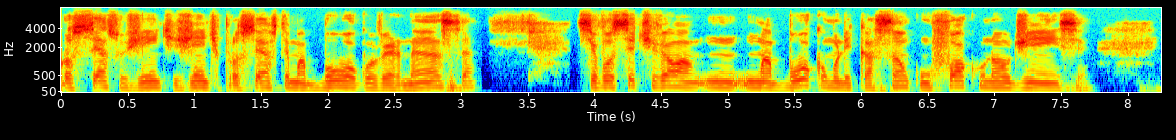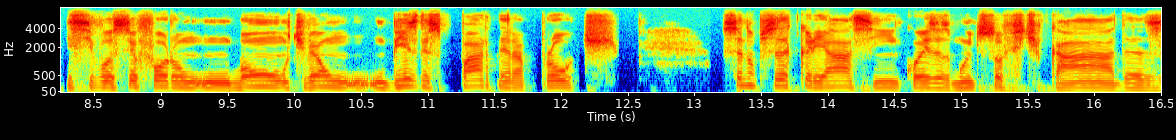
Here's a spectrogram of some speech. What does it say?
processo, gente, gente, processo, ter uma boa governança. Se você tiver uma, uma boa comunicação com foco na audiência, e se você for um, um bom, tiver um, um business partner approach você não precisa criar assim coisas muito sofisticadas,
